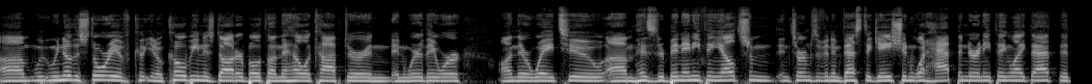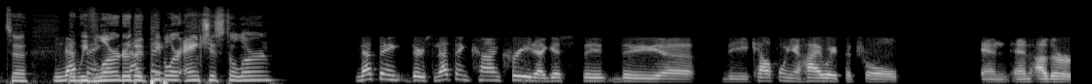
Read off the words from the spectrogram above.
Um, we, we, know the story of you know Kobe and his daughter both on the helicopter and, and where they were on their way to. Um, has there been anything else from in terms of an investigation? What happened or anything like that that uh, that we've learned or nothing. that people are anxious to learn? nothing. There's nothing concrete. I guess the the uh, the California Highway Patrol and and other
